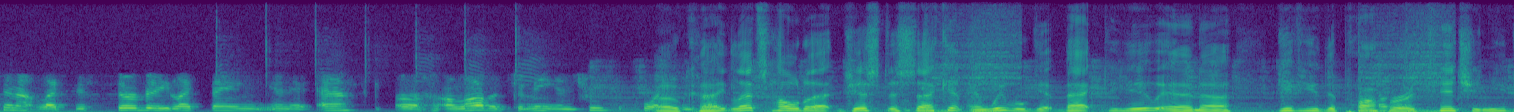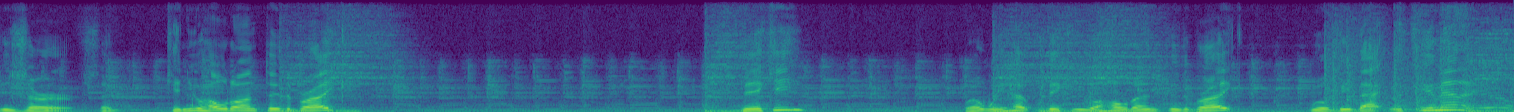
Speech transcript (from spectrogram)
sent out like this survey like thing, and it asked uh, a lot of to me intrusive questions. Okay, let's hold that just a second and we will get back to you and uh, give you the proper attention you deserve. So, can you hold on through the break? Vicky? Well, we hope Vicky will hold on through the break. We'll be back in a few minutes.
